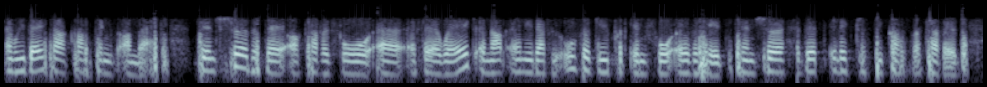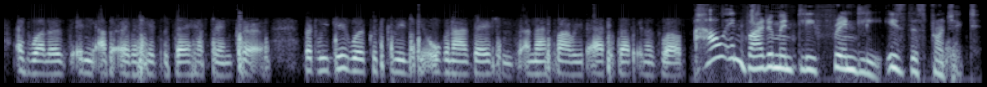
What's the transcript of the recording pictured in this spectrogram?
And we base our costings on that to ensure that they are covered for uh, a fair wage. And not only that, we also do put in for overheads to ensure that electricity costs are covered as well as any other overheads that they have to incur but we do work with community organizations, and that's why we've added that in as well. How environmentally friendly is this project?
